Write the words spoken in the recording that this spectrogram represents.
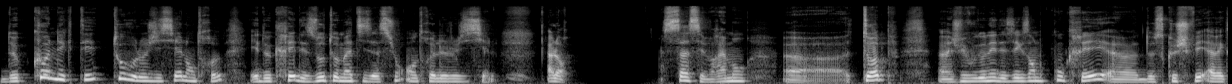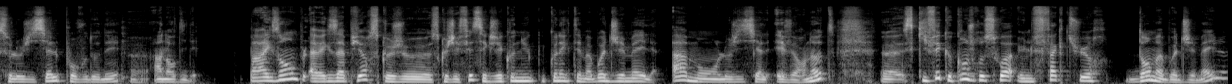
de connecter tous vos logiciels entre eux et de créer des automatisations entre les logiciels. Alors, ça c'est vraiment euh, top. Euh, je vais vous donner des exemples concrets euh, de ce que je fais avec ce logiciel pour vous donner un ordre d'idée. Par exemple, avec Zapier, ce que, j'ai fait, c'est que j'ai connecté ma boîte Gmail à mon logiciel Evernote, ce qui fait que quand je reçois une facture dans ma boîte Gmail,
